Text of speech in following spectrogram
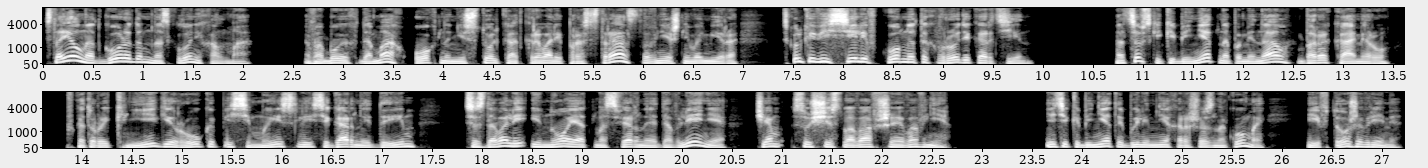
стоял над городом на склоне холма. В обоих домах окна не столько открывали пространство внешнего мира, сколько висели в комнатах вроде картин. Отцовский кабинет напоминал барокамеру, в которой книги, рукописи, мысли, сигарный дым создавали иное атмосферное давление — чем существовавшее вовне. Эти кабинеты были мне хорошо знакомы и в то же время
